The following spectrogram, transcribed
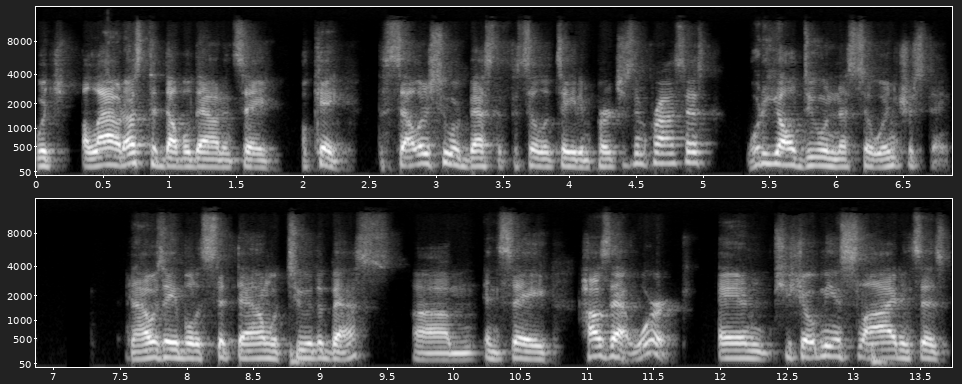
which allowed us to double down and say, okay, the sellers who are best at facilitating purchasing process, what are y'all doing that's so interesting? And I was able to sit down with two of the best um, and say, how's that work? And she showed me a slide and says,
